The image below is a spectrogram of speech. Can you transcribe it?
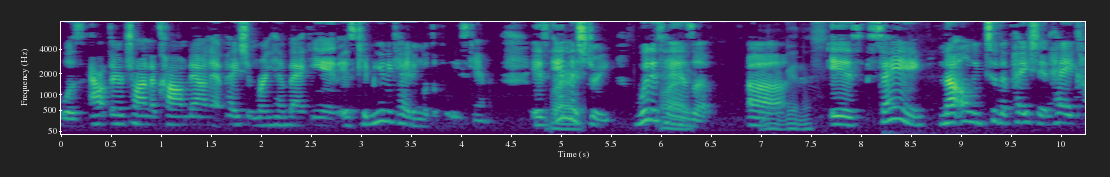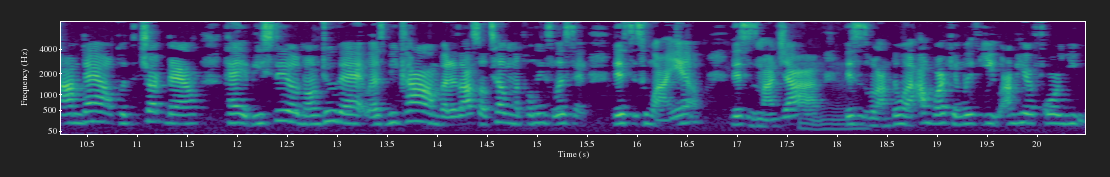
was out there trying to calm down that patient, bring him back in, is communicating with the police camera, is right. in the street with his right. hands up. Uh, is saying not only to the patient, "Hey, calm down, put the truck down. Hey, be still, don't do that. Let's be calm." But it's also telling the police, "Listen, this is who I am. This is my job. Mm. This is what I'm doing. I'm working with you. I'm here for you.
